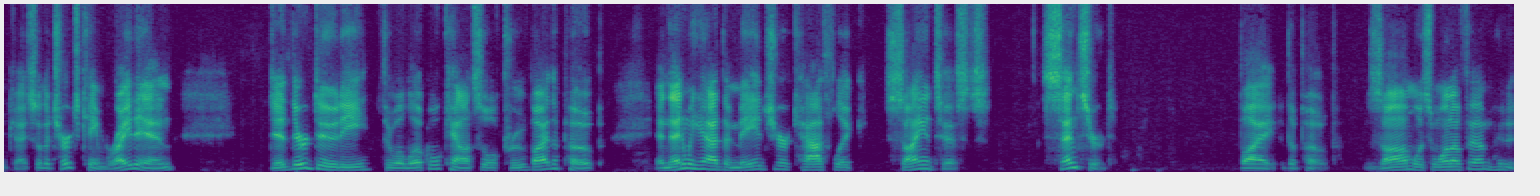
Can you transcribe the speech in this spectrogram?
Okay. So the church came right in, did their duty through a local council approved by the Pope, and then we had the major Catholic scientists censored by the Pope. Zahm was one of them. Who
